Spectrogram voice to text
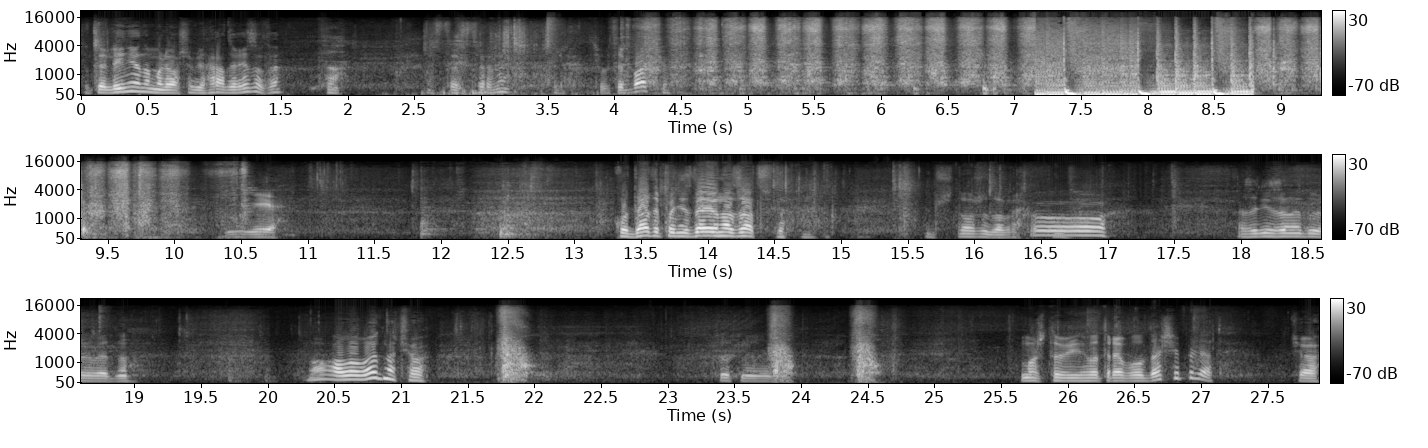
Тут ти лінію намалював, щоб ігра дорізати, так? Так. З цієї сторони. Щоб ти бачив? Є. Куди ти поніс? Дай його назад сюди. Дуже добре. О, зріза не дуже видно. Ну, але видно чого. Тут не видно. Може тобі його треба було далі пиляти? Чого?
